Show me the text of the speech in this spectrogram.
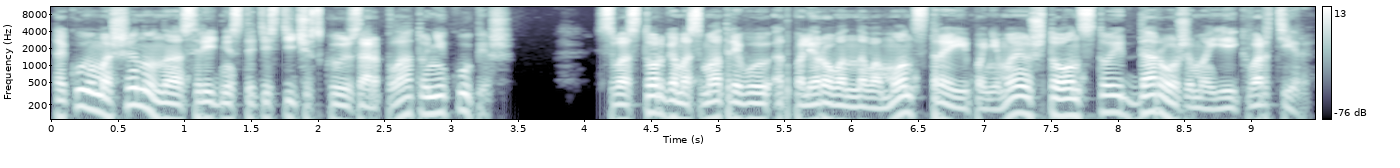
Такую машину на среднестатистическую зарплату не купишь. С восторгом осматриваю отполированного монстра и понимаю, что он стоит дороже моей квартиры.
